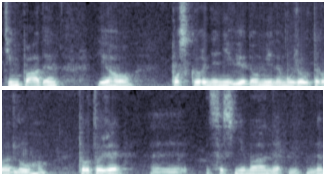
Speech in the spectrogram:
Tím pádem jeho poskornění vědomí nemůžou trvat dlouho, protože eh, se s nima, ne, ne,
